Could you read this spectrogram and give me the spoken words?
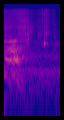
Ah!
